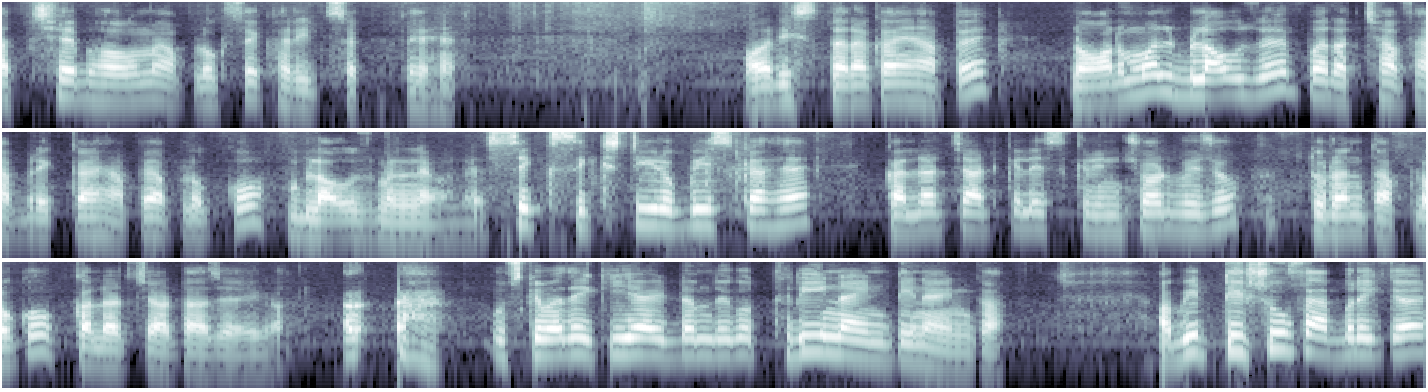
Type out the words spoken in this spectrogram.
अच्छे भाव में आप लोग से खरीद सकते हैं। और इस तरह का यहाँ पे नॉर्मल ब्लाउज है, पर अच्छा फैब्रिक का यहाँ पे आप लोग को ब्लाउज मिलने वाला है। सिक्स सिक्सटी का है। कलर चार्ट के लिए स्क्रीनशॉट भेजो, तुरंत आप लोग को कलर चार्ट आ जाएगा। उसके बाद एक ये आइटम देखो थ्री का। अभी टिश्यू फैब्रिक है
